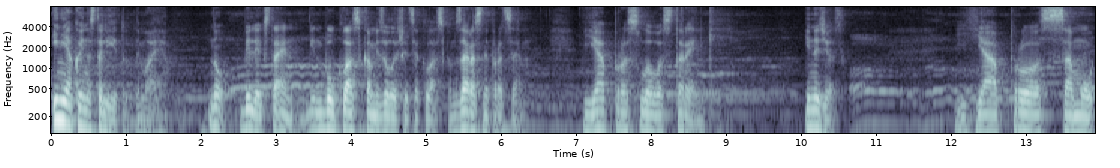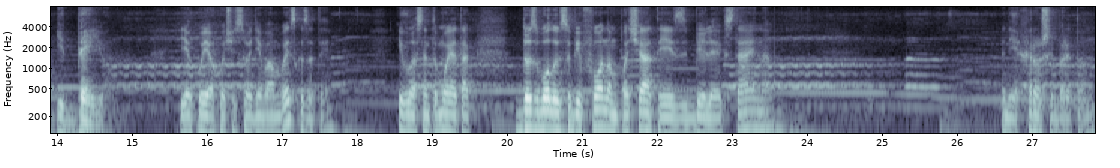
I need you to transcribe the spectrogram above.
І ніякої ностальгії тут немає. Ну, Білі Екстайн, він був класиком і залишиться класиком. Зараз не про це. Я про слово старенький. І не джаз. Я про саму ідею, яку я хочу сьогодні вам висказати. І, власне, тому я так дозволив собі фоном почати із Білі Екстайна. Ні, хороший баритон,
